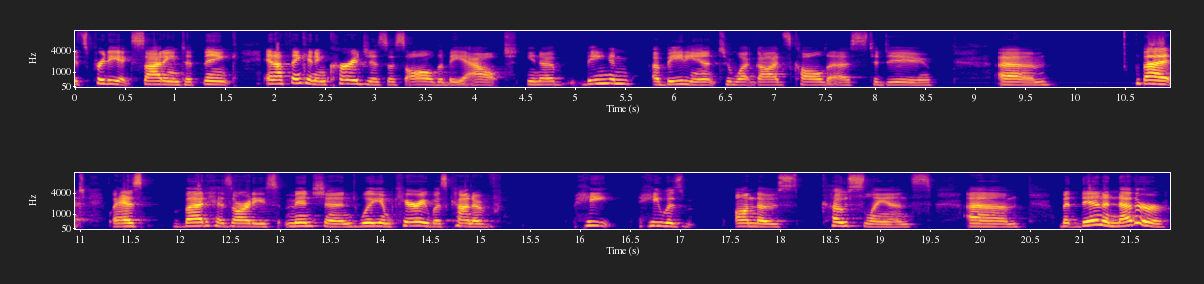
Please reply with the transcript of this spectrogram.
it's pretty exciting to think and i think it encourages us all to be out you know being in, obedient to what god's called us to do um, but as bud has already mentioned william carey was kind of he he was on those coastlands um, but then another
